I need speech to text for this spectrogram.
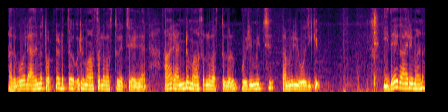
അതുപോലെ അതിന്റെ തൊട്ടടുത്ത് ഒരു മാസമുള്ള വസ്തു വെച്ച് കഴിഞ്ഞാൽ ആ രണ്ട് മാസമുള്ള വസ്തുക്കളും ഒരുമിച്ച് തമ്മിൽ യോജിക്കും. ഇതേ കാര്യമാണ്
